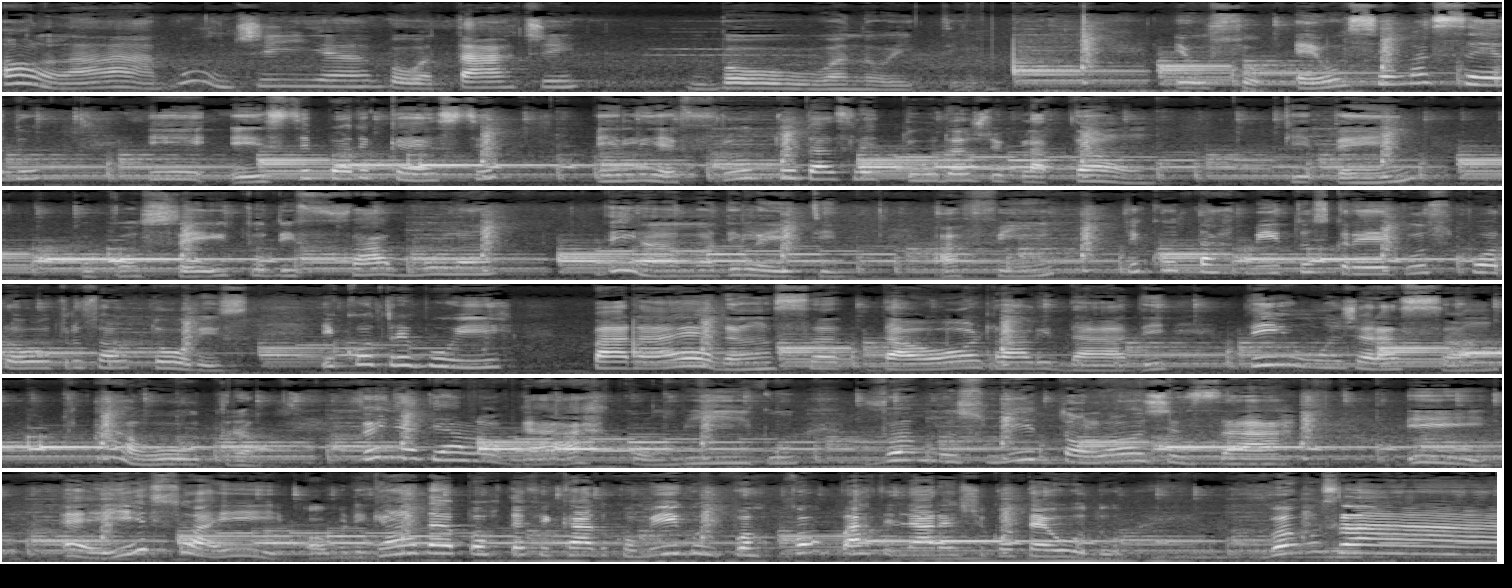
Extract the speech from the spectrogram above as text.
Olá, bom dia, boa tarde, boa noite. Eu sou Elcia Macedo e este podcast ele é fruto das leituras de Platão, que tem o conceito de fábula de ama de leite, a fim de contar mitos gregos por outros autores e contribuir para a herança da oralidade de uma geração à outra. Venha dialogar comigo, vamos mitologizar. E é isso aí. Obrigada por ter ficado comigo e por compartilhar este conteúdo. Vamos lá!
